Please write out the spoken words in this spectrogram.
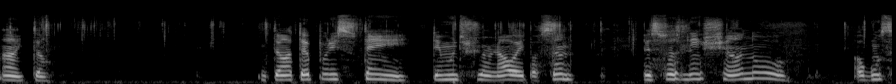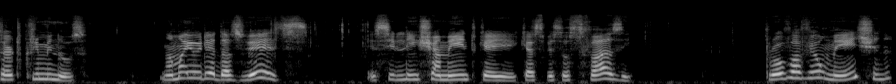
Ah, então. Então até por isso tem tem muito jornal aí passando, pessoas linchando algum certo criminoso. Na maioria das vezes, esse linchamento que, que as pessoas fazem, provavelmente, né?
